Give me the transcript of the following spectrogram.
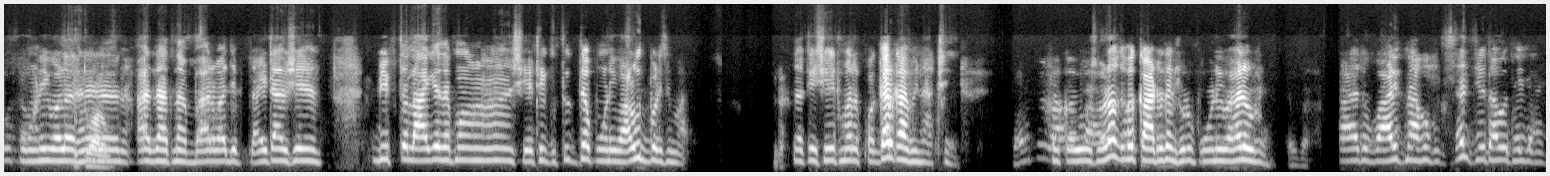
પોણી વળે હે આજ રાતના બાર વાગે ફ્લાઇટ આવશે. બીક તો લાગે છે પણ શેઠી કીધું તો છે પોણી વાળવું જ પડશે મારે. નથી શેઠ મારે પગાર કાપી નાખશે. તો કરવું છોડો હવે કાઢો થઈને થોડું પોણી વાળું છે. આ તો વાળી જ નાખું પડશે જે તાવો થઈ જાય.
